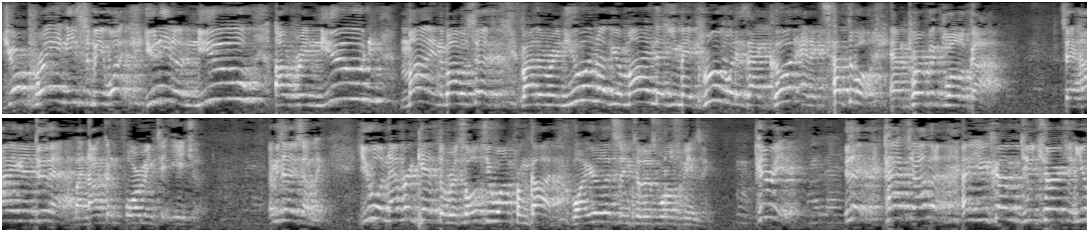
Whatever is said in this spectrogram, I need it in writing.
Your brain needs to be what? You need a new, a renewed mind. The Bible says, the renewing of your mind that you may prove what is that good and acceptable and perfect will of God. Say, how are you going to do that? By not conforming to Egypt. Let me tell you something. You will never get the results you want from God while you're listening to this world's music. Period. You say, Pastor, I'm gonna. Uh, you come to church and you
